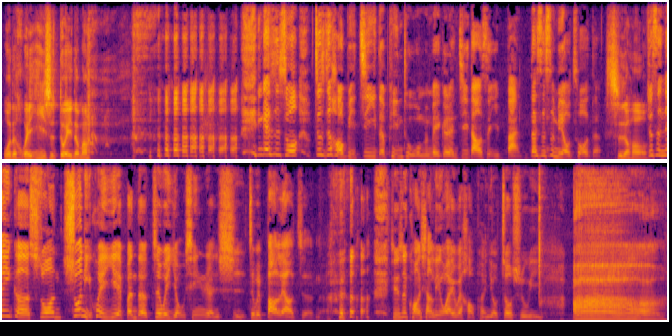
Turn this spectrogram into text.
我的回忆是对的吗？应该是说，这就好比记忆的拼图，我们每个人记到是一半，但是是没有错的。是哦，就是那个说说你会夜奔的这位有心人士，这位爆料者呢，其实是狂想另外一位好朋友周书义啊。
